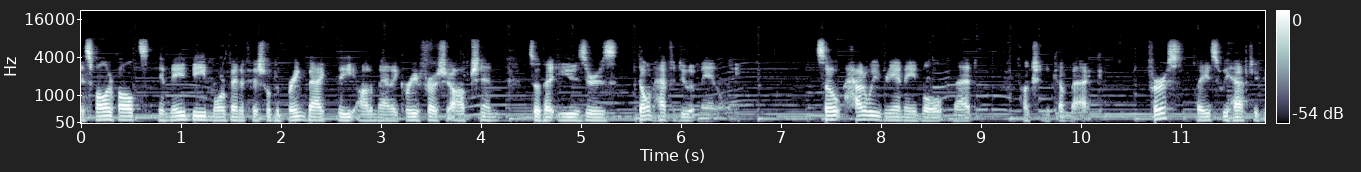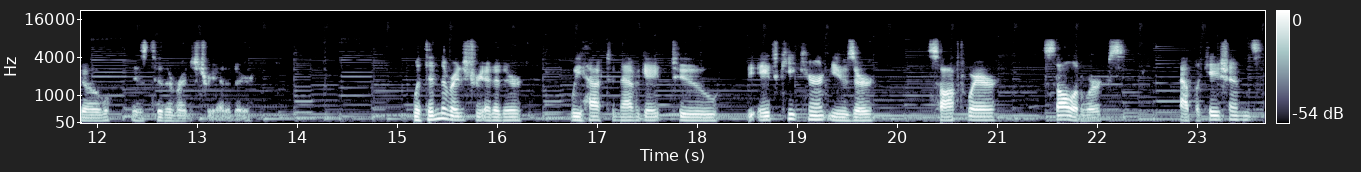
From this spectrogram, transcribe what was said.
In smaller vaults, it may be more beneficial to bring back the automatic refresh option so that users don't have to do it manually. So how do we re-enable that function to come back? First place we have to go is to the registry editor. Within the registry editor, we have to navigate to the HKey current user, software, SolidWorks, applications,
